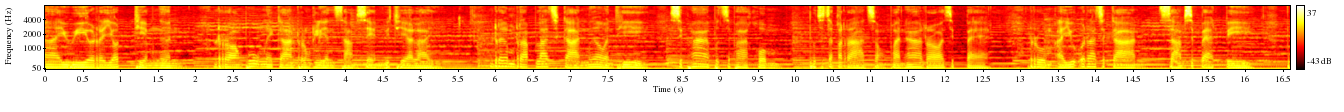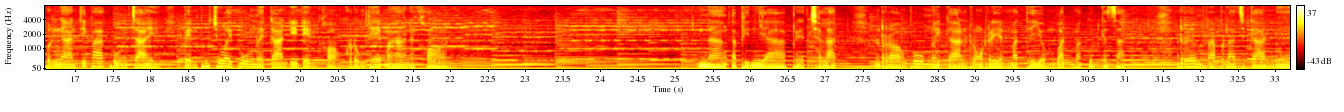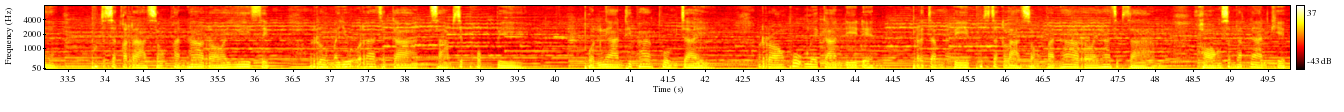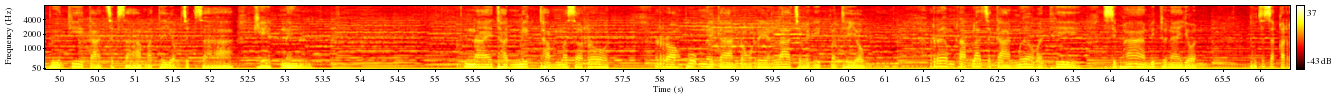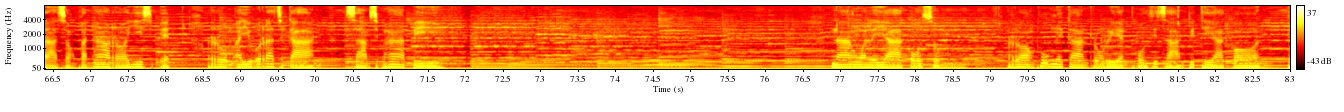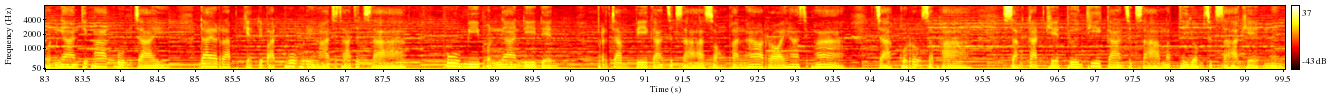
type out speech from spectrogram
นายวีรยศเทียมเงิน รองผู้อำนวยการโรงเรียนสามเสนวิทยาลัย เริ่มรับราชการเมื่อวันที่ 15 พฤษภาคม พุทธศักราช 2518 รวมอายุราชการ 38 ปี ผลงานที่ภาคภูมิใจ เป็นผู้ช่วยผู้อำนวยการดีเด่นของกรุงเทพมหานคร นางอภิญญาเพชรชลัดรองผู้อำนวยการโรงเรียนมัธยมวัดมกุฎกษัตริย์ เริ่มรับราชการเมื่อพุทธศักราช 2520 รวมอายุราชการ 36 ปี ผลงานที่ภาคภูมิใจ รองผู้อำนวยการดีเด่น ประจำปีพุทธศักราช 2553 ของสำนักงานเขตพื้นที่การศึกษามัธยมศึกษาเขตหนึ่ง นายทันมิกธรรมสโรธรองผู้อำนวยการโรงเรียนราชวินิตมัธยม เริ่มรับราชการเมื่อวันที่ 15 มิถุนายน พุทธศักราช 2521 รวมอายุราชการ 35 ปี นางวรยาโกสม รองผู้อำนวยการโรงเรียนโพธิสารพิทยากร ผลงานที่ภาคภูมิใจ ได้รับเกียรติบัตรผู้บริหารสถานศึกษา ผู้มีผลงานดีเด่น ประจำปีการศึกษา 2555 จากครุสภา สังกัดเขตพื้นที่การศึกษามัธยมศึกษาเขตหนึ่ง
